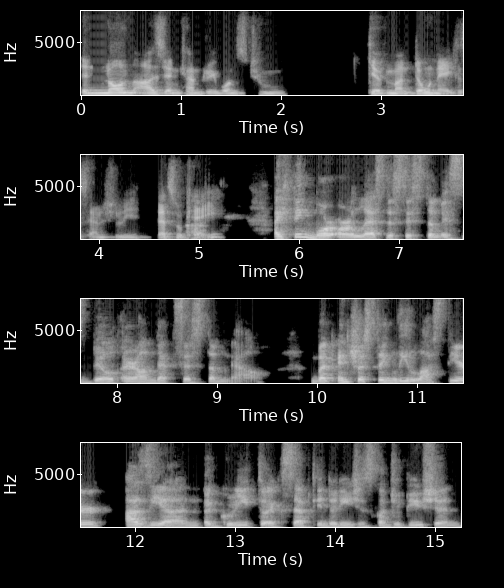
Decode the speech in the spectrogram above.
a non-ASEAN country wants to give money, donate essentially, that's uh, okay. I think more or less the system is built around that system now. But interestingly, last year, ASEAN agreed to accept Indonesia's contribution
